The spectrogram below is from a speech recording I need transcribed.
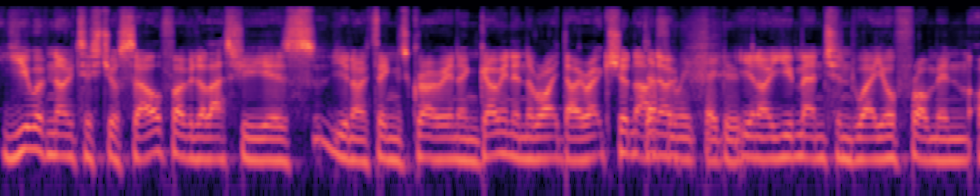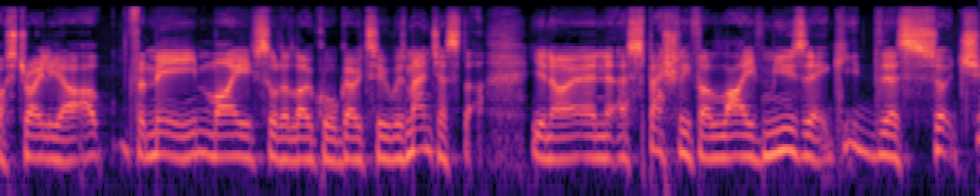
you have noticed yourself over the last few years. You know, things growing and going in the right direction. Definitely, I know, they do. You know, you mentioned where you're from in Australia. Uh, for me, my sort of local go-to was Manchester. You know, and especially for live music, there's such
